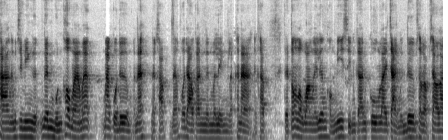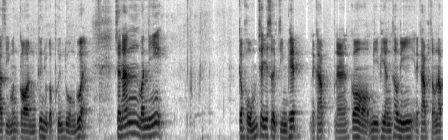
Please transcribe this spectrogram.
ทางเนี่ยมันจะมีเงินเงินหมุนเข้ามามากมากกว่าเดิมนะนะครับนะเพราะดาวการเงินมาเล็งลัคนานะครับ แต่ต้องระวังในเรื่องของหนี้สินการโกงรายจ่ายเหมือนเดิมสำหรับชาวราศีมังกรขึ้นอยู่กับพื้นดวงด้วย ฉะนั้นวันนี้กับผมชัยเสดกิ่งเพชรนะครับนะก็มีเพียงเท่านี้นะครับสำหรับ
